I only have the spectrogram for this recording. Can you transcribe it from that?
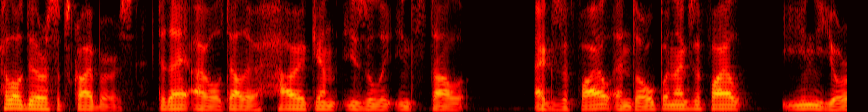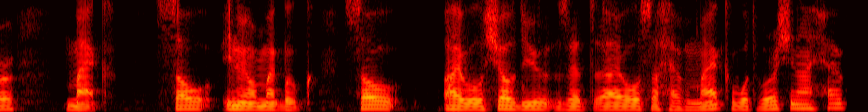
Hello dear subscribers, today I will tell you how you can easily install exe file and open exe file in your Mac, so in your MacBook. So I will show you that I also have Mac, what version I have.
